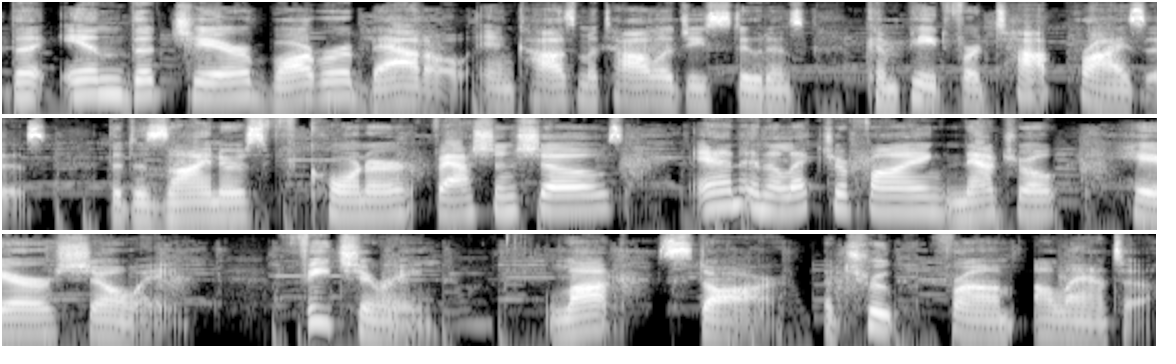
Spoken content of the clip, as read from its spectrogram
the In the Chair Barber Battle, and cosmetology students compete for top prizes, the Designer's Corner fashion shows, and an electrifying natural hair showing featuring Lock Star, a troupe from Atlanta.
